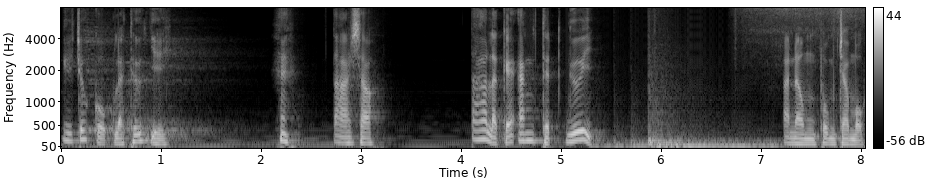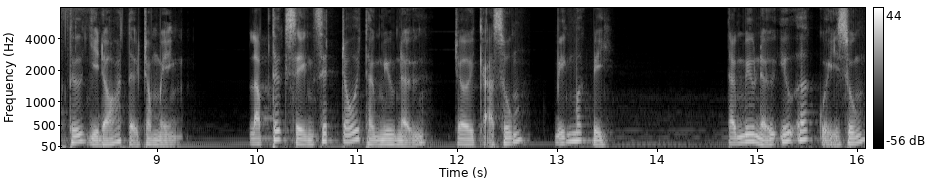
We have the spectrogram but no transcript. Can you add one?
Ngươi rốt cuộc là thứ gì? Ta sao? Ta là kẻ ăn thịt ngươi. Anh ông phun ra một thứ gì đó từ trong miệng. Lập tức xiềng xích trối thần miêu nữ, Rơi cả xuống, Biến mất đi. Thần miêu nữ yếu ớt quỵ xuống.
